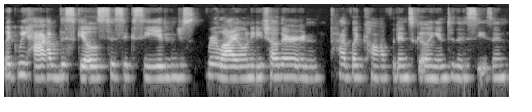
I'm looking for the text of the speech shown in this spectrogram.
like we have the skills to succeed and just rely on each other and have like confidence going into this season.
